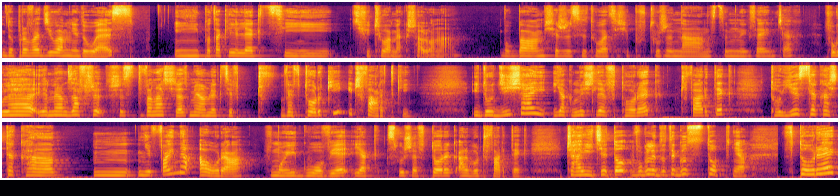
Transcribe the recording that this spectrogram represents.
doprowadziła mnie do łez i po takiej lekcji ćwiczyłam jak szalona, bo bałam się, że sytuacja się powtórzy na następnych zajęciach. W ogóle ja miałam zawsze, przez 12 lat miałam lekcje we wtorki i czwartki. I do dzisiaj, jak myślę wtorek, czwartek, to jest jakaś taka mm, niefajna aura w mojej głowie, jak słyszę wtorek albo czwartek. Czajcie to w ogóle do tego stopnia. Wtorek?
